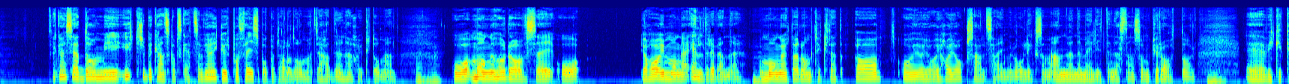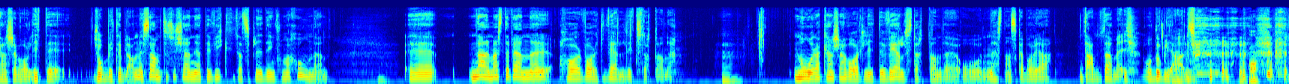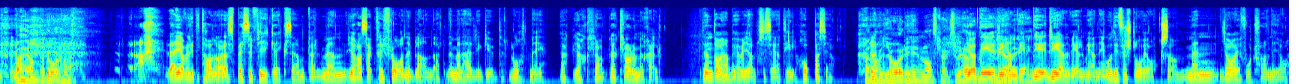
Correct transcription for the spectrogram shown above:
jag kan säga att de i yttre bekantskapskretsen, jag gick ut på Facebook och talade om att jag hade den här sjukdomen. Mm. Och många hörde av sig och jag har ju många äldre vänner mm. och många av dem tyckte att ja, oj oj oj, har jag också Alzheimer och liksom använder mig lite nästan som kurator. Mm. Eh, vilket kanske var lite jobbigt ibland men samtidigt så känner jag att det är viktigt att sprida informationen. Mm. Eh, närmaste vänner har varit väldigt stöttande. Några kanske har varit lite väl stöttande och nästan ska börja dadda mig och då blir jag arg. Ja. Vad händer då? då? Nej, jag vill inte ta några specifika exempel men jag har sagt ifrån ibland att nej men herregud, låt mig. Jag, jag, jag klarar mig själv. Den dagen jag behöver hjälp så säger jag till, hoppas jag. Men de gör det i någon slags välmening? Ja, det är, ren, det är ren välmening och det förstår jag också. Men jag är fortfarande jag.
